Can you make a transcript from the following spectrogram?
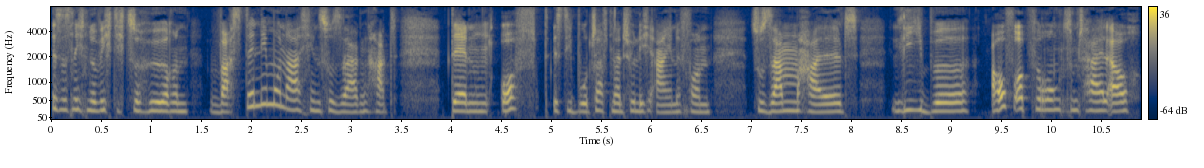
ist es nicht nur wichtig zu hören, was denn die Monarchin zu sagen hat, denn oft ist die Botschaft natürlich eine von Zusammenhalt, Liebe, Aufopferung zum Teil auch.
